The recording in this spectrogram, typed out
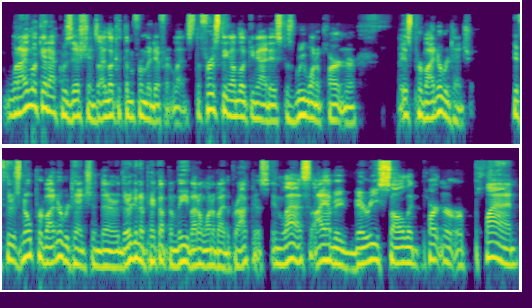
When I look at acquisitions, I look at them from a different lens. The first thing I'm looking at is because we want a partner is provider retention if there's no provider retention there, they're going to pick up and leave. I don't want to buy the practice unless I have a very solid partner or plan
